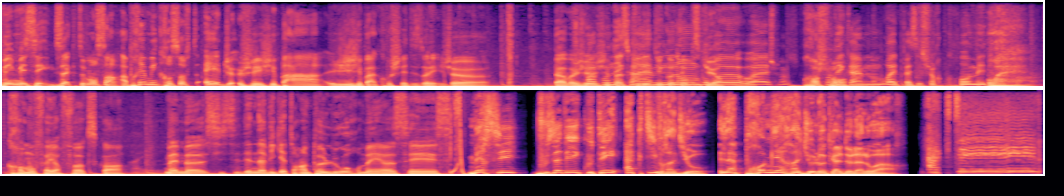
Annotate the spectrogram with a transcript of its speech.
mais mais c'est exactement ça. Après Microsoft Edge, j'ai j'ai pas j'ai pas accroché, désolé. Je ah, moi, Je j'ai crois j'ai qu'on est du côté nombreux. obscur. Ouais, je pense Franchement. qu'on est quand même nombreux à être passés sur Chrome et tout. Ouais, Chrome ou Firefox quoi. ouais. Même euh, si c'est des navigateurs un peu lourds, mais euh, c'est c'est- Merci, vous avez écouté Active Radio, la première radio locale de la Loire. Active.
